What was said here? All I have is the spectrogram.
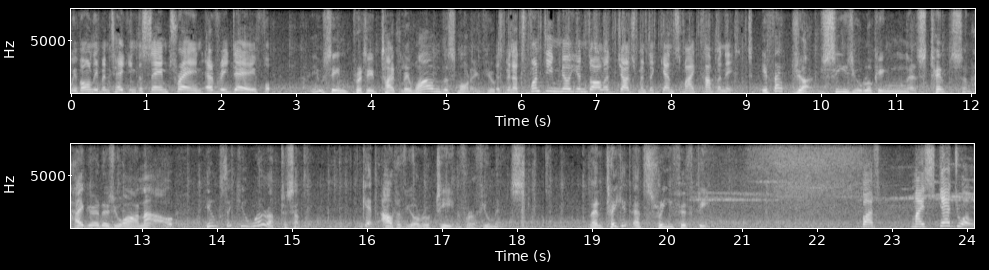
We've only been taking the same train every day for... You seem pretty tightly wound this morning, Fugate. There's been a $20 million judgment against my company. If that judge sees you looking as tense and haggard as you are now, he'll think you were up to something. Get out of your routine for a few minutes. Then take it at 3.15. But my schedule...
